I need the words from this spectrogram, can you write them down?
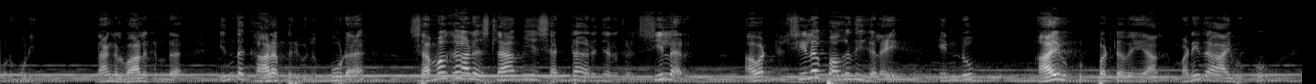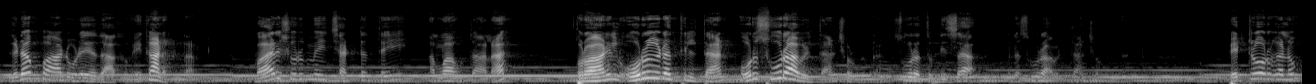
ஒரு முடிவு. நாங்கள் வாழுகின்ற இந்த காலப்பிரிவிலும் கூட சமகால இஸ்லாமிய சட்ட அறிஞர்கள் சிலர் அவற்றில் சில பகுதிகளை இன்றும் ஆய்வுக்குட்பட்டவையாக மனித ஆய்வுக்கு இடம்பாடுடையதாகவே காணுகின்றார். வாரிசுரிமை சட்டத்தை அல்லாஹு தாலா குரானில் ஒரு இடத்தில் தான் ஒரு சூறாவில் தான் சொல்கின்றார் சூரத்து நிசா என்ற சூறாவில் தான் சொல்கின்றான். பெற்றோர்களும்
